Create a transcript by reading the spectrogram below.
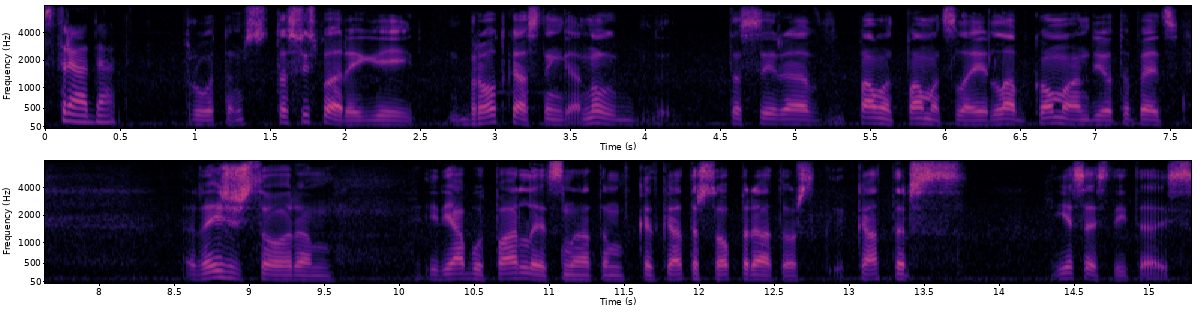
strādāt. Protams, tas vispārīgi broadcastingā. Nu, tas ir pamat, pamats, lai ir laba komanda. Jo tāpēc režisoram ir jābūt pārliecinātam, ka katrs operators, katrs iesaistītājs,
